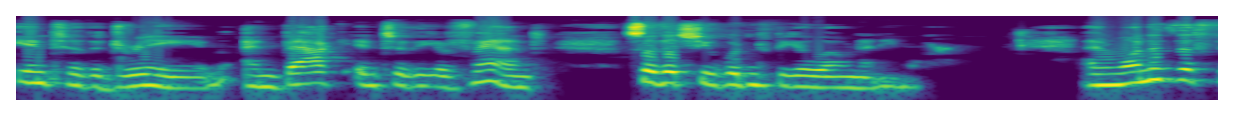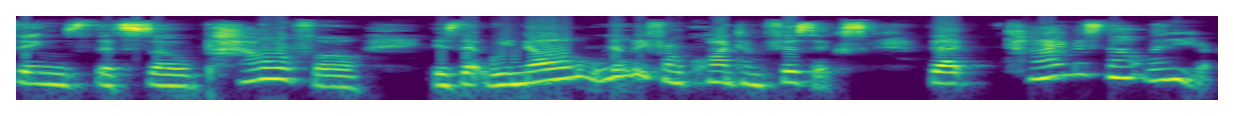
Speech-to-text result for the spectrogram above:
into the dream and back into the event so that she wouldn't be alone anymore. And one of the things that's so powerful is that we know really from quantum physics that time is not linear.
